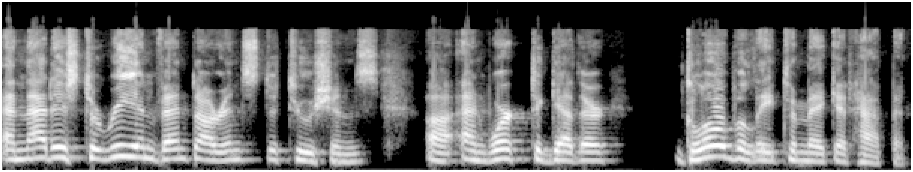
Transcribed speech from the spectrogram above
And that is to reinvent our institutions uh, and work together globally to make it happen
